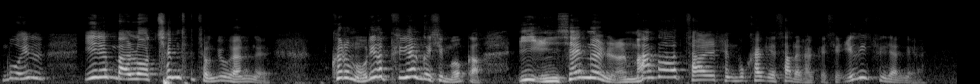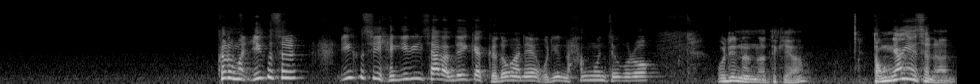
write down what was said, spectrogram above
뭐 이런 이런 말로 첨단 종교가 하는 거예요. 그럼 우리가 필요한 것이 뭘까? 이 인생을 얼마나 잘 행복하게 살아갈 것인가 이것이 필요한 거야. 그러면 이것을 이것이 해결이 잘 안 되니까 그동안에 우리는 학문적으로 우리는 어떻게 해요? 동양에서는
